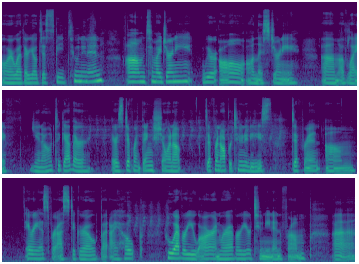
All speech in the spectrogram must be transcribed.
or whether you'll just be tuning in um, to my journey, we're all on this journey um, of life, you know, together. There's different things showing up, different opportunities, different um, areas for us to grow. But I hope whoever you are and wherever you're tuning in from, uh,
